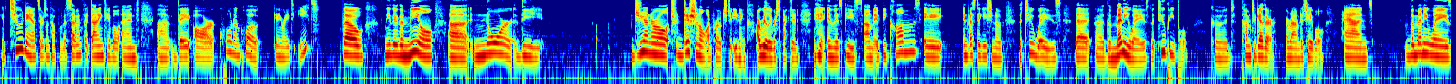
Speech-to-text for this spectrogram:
We have two dancers on top of a seven foot dining table, and uh, they are quote unquote getting ready to eat. Though neither the meal uh, nor the general traditional approach to eating are really respected in this piece. Um, it becomes a investigation of the two ways that uh, the many ways that two people could come together around a table and the many ways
